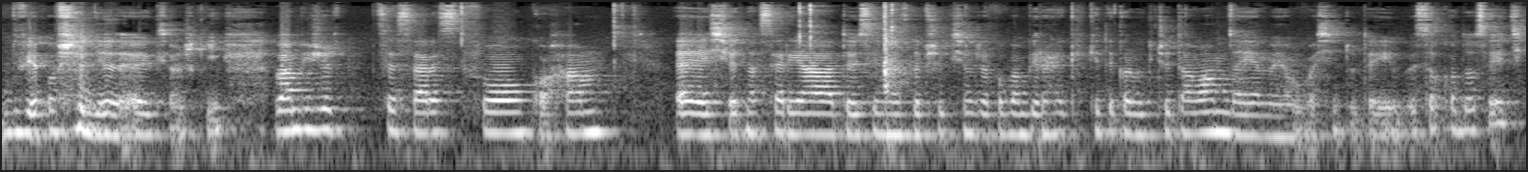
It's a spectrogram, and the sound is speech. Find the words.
dwie poprzednie e, książki. Wampirze Cesarstwo, kocham. E, Świetna seria, to jest jedna z lepszych książek o wampirach, jakie kiedykolwiek czytałam. Dajemy ją właśnie tutaj wysoko dosyć,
